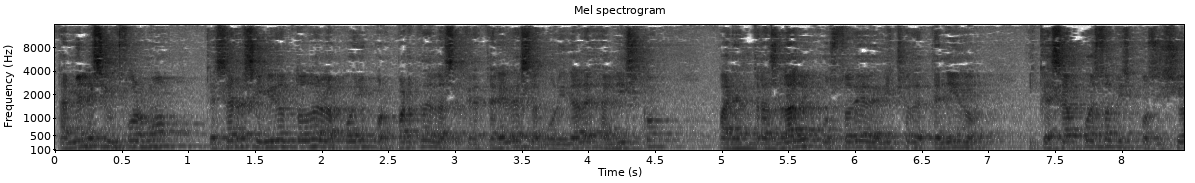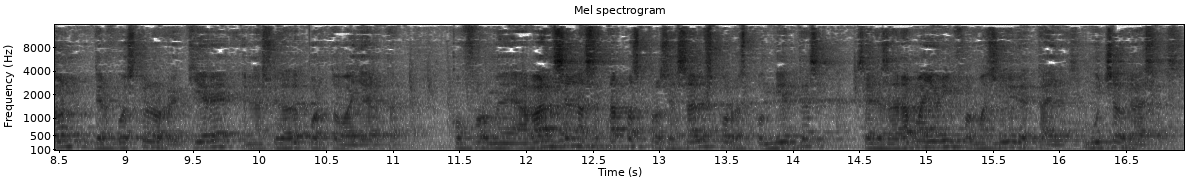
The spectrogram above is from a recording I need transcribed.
También les informo que se ha recibido todo el apoyo por parte de la Secretaría de Seguridad de Jalisco para el traslado y custodia de dicho detenido y que se ha puesto a disposición del juez que lo requiere en la ciudad de Puerto Vallarta. Conforme avancen las etapas procesales correspondientes, se les dará mayor información y detalles. Muchas gracias.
